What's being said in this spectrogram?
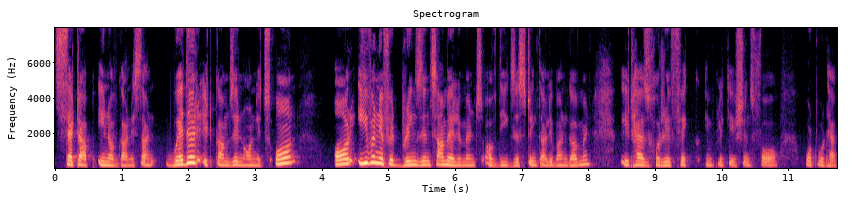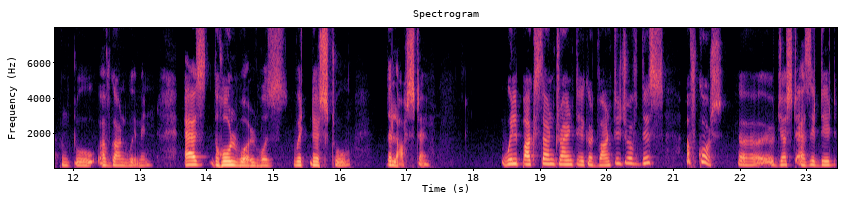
set up in Afghanistan, whether it comes in on its own or even if it brings in some elements of the existing Taliban government, it has horrific implications for what would happen to Afghan women, as the whole world was witness to the last time. Will Pakistan try and take advantage of this? Of course, uh, just as it did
